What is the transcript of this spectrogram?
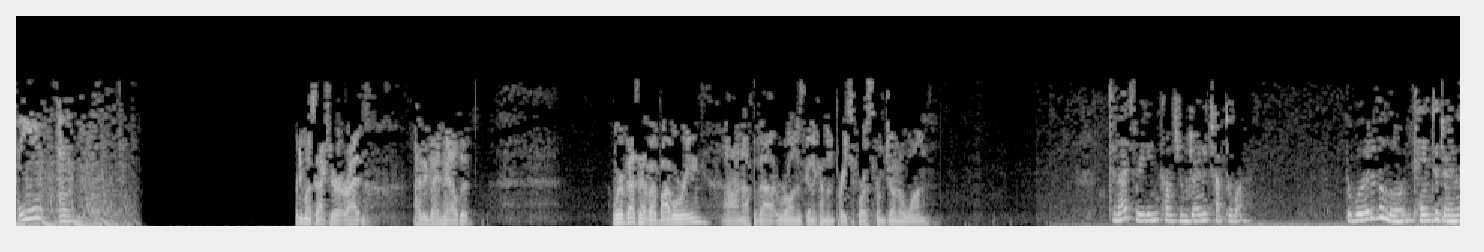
The end. Mm. Pretty much accurate, right? I think they nailed it. We're about to have our Bible reading, and after that, Ron is going to come and preach for us from Jonah 1. Tonight's reading comes from Jonah chapter 1. The word of the Lord came to Jonah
